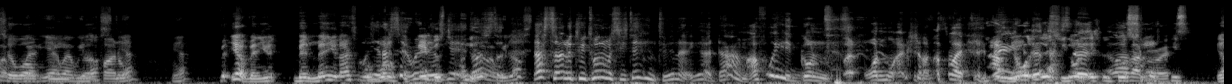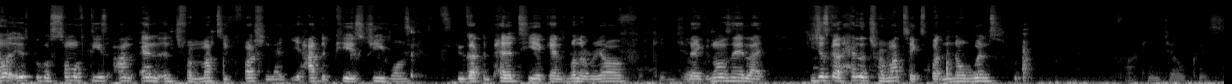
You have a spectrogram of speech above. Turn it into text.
yeah, so well. where- yeah, where we in the lost. final. Yeah, yeah. But yeah, when you when Man United Oh, yeah, one that's of it, the really. favorites Yeah, those- Yeah, we lost. That's the only two tournaments he's taken to, innit? Yeah, damn. I thought he'd gone one more extra. That's why. Nah, you know what it is? You know what it is? Because some of these, you know it is? Because some of these end in traumatic fashion. Like you had the PSG one, you got the penalty against Villarreal. Fucking joke. Like you know what I'm saying? Like he just got hella traumatics, but no wins. Fucking jokers.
